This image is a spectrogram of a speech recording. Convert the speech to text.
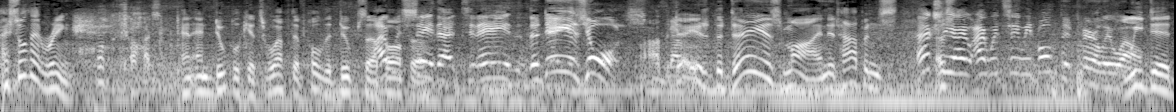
I saw that ring Oh God. and, and duplicates. We'll have to pull the dupes up I would also. say that today, the day is yours. Ah, the day is the day is mine. It happens. Actually, I, I would say we both did fairly well. we did.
